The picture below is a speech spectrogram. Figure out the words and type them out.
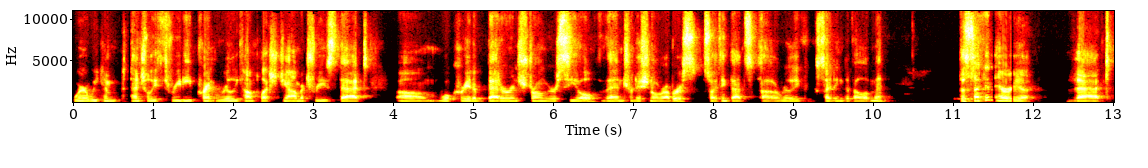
where we can potentially 3D print really complex geometries that um, will create a better and stronger seal than traditional rubbers. So I think that's a really exciting development. The second area that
